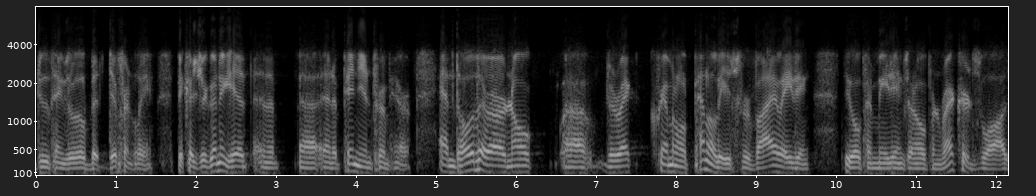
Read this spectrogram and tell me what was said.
do things a little bit differently because you're going to get an, uh, an opinion from here. And though there are no uh, direct criminal penalties for violating the open meetings and open records laws,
